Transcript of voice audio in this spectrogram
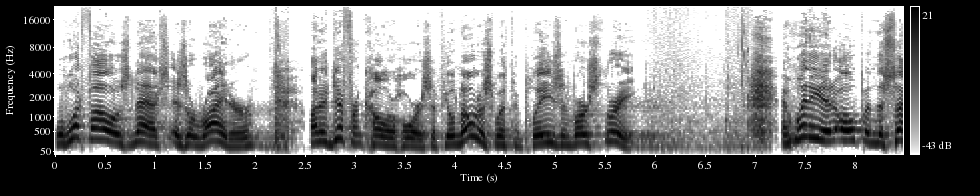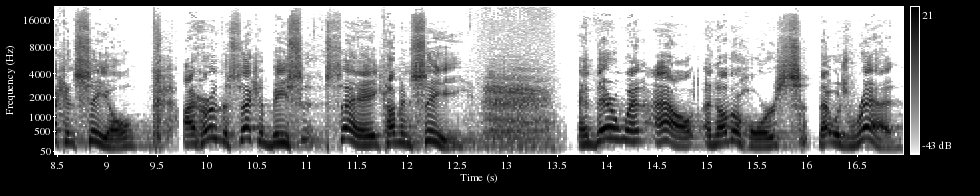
Well, what follows next is a rider on a different color horse. If you'll notice with me, please, in verse 3. And when he had opened the second seal, I heard the second beast say, Come and see. And there went out another horse that was red,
